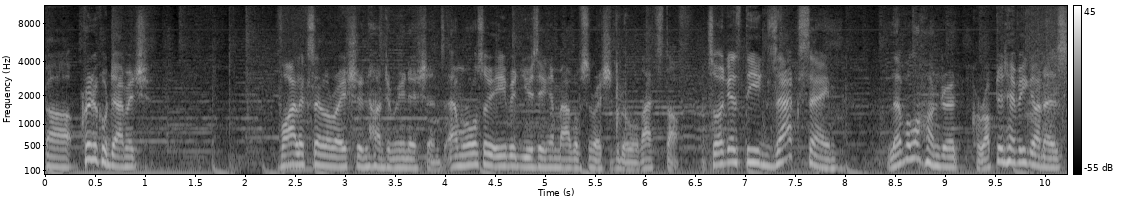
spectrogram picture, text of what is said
uh, critical damage, vile acceleration, hunter munitions, and we're also even using amalgam serration to do all that stuff. So against the exact same level 100 corrupted heavy gunners,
